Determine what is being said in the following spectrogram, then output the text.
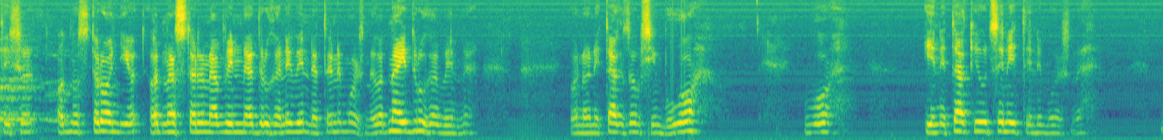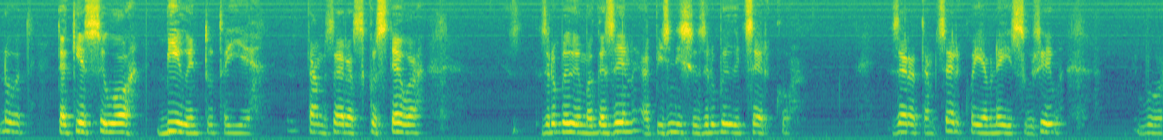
Сказати, що односторонні, одна сторона винна, а друга не винна, то не можна. Одна і друга винна. Воно не так зовсім було, бо і не так і оцінити не можна. Ну от таке село Білин тут є. Там зараз костела зробили магазин, а пізніше зробили церкву. Зараз там церква, я в неї служив бо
